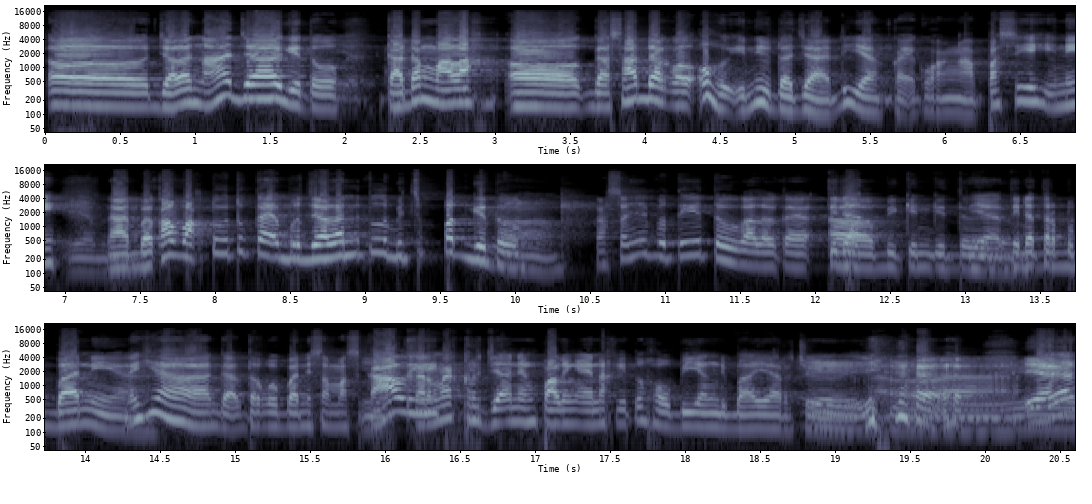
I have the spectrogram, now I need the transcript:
eh jalan aja gitu. Kadang malah eh, nggak sadar kalau oh ini udah jadi ya kayak kurang apa sih ini. Iya, nah bahkan waktu itu kayak berjalan itu lebih cepet gitu. Ah. Rasanya seperti itu kalau kayak Tidak- eh, bikin gitu. Iya, gitu. tidak terbebani ya. Nah, iya, nggak terbebani sama sekali. Karena kerjaan yang paling enak itu hobi yang dibayar, cuy. Iya. Iya kan,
